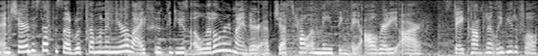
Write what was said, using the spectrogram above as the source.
and share this episode with someone in your life who could use a little reminder of just how amazing they already are. Stay confidently beautiful.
